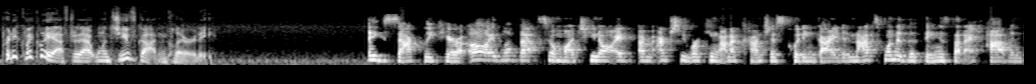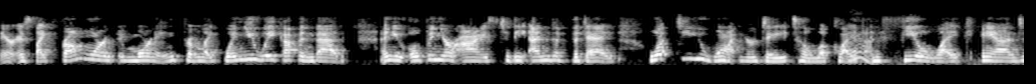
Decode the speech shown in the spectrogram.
pretty quickly after that once you've gotten clarity. Exactly, Kara. Oh, I love that so much. You know, I, am actually working on a conscious quitting guide, and that's one of the things that I have in there is like from mor- morning, from like when you wake up in bed and you open your eyes to the end of the day, what do you want your day to look like yeah. and feel like? And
